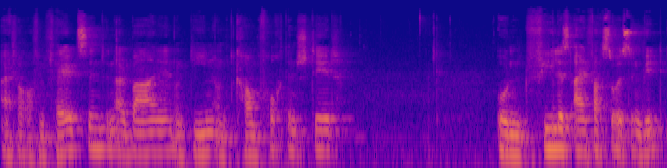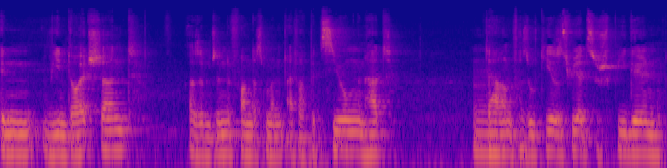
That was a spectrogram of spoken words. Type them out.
einfach auf dem Feld sind in Albanien und dienen und kaum Frucht entsteht. Und vieles einfach so ist in, in, wie in Deutschland, also im Sinne von, dass man einfach Beziehungen hat. Mhm. Darin versucht Jesus wieder zu spiegeln,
